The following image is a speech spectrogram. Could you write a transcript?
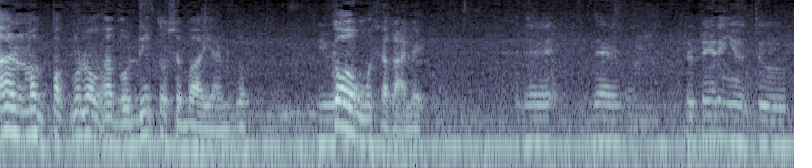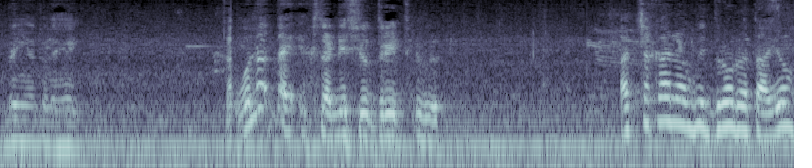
at magpakulong ako dito sa bayan ko. Kung sakali. they're, they're preparing you to bring you to the Hague. Wala tayong extradition treaty. At saka nag-withdraw na tayo.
